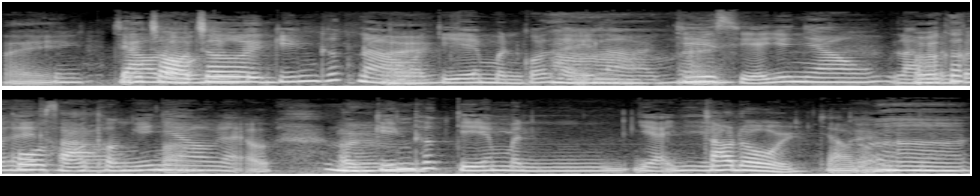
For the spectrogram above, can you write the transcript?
đấy cái trao trò đổi những chơi cái kiến thức nào mà Đấy. chị em mình có thể À, là đấy. chia sẻ với nhau là Với mình các có thể cô thỏa thuận với vâng. nhau là ở, ở kiến thức chị em mình dạy như trao đổi trao đổi À,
